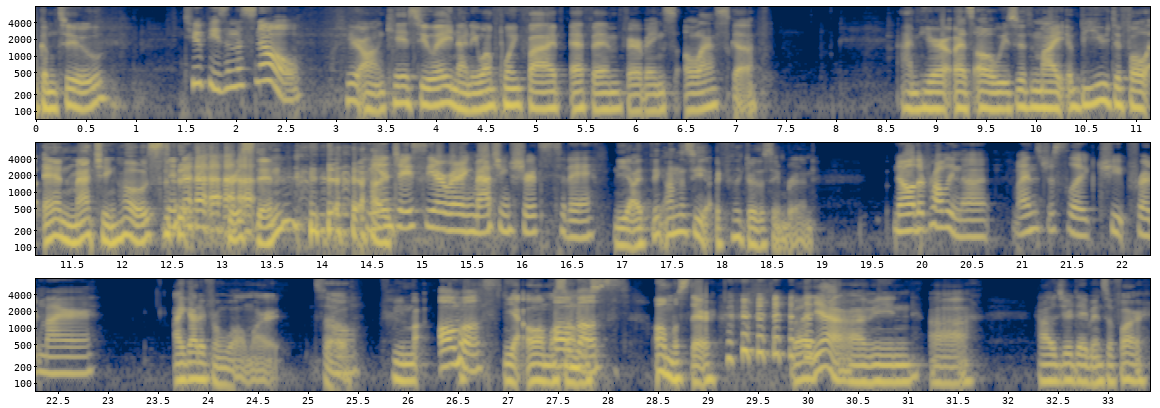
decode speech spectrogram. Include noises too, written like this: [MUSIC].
Welcome to Two peas in the snow. here on KSUA 91.5 FM Fairbanks, Alaska. I'm here as always with my beautiful and matching host, [LAUGHS] Kristen. Me and [LAUGHS] JC are wearing matching shirts today. yeah, I think honestly, I feel like they're the same brand. No, they're probably not. Mine's just like cheap Fred Meyer. I got it from Walmart. So, Oh. mi- Almost. yeah, almost, almost, Almost. Almost there. [LAUGHS] but yeah, I mean, uh, how's your day been so far?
